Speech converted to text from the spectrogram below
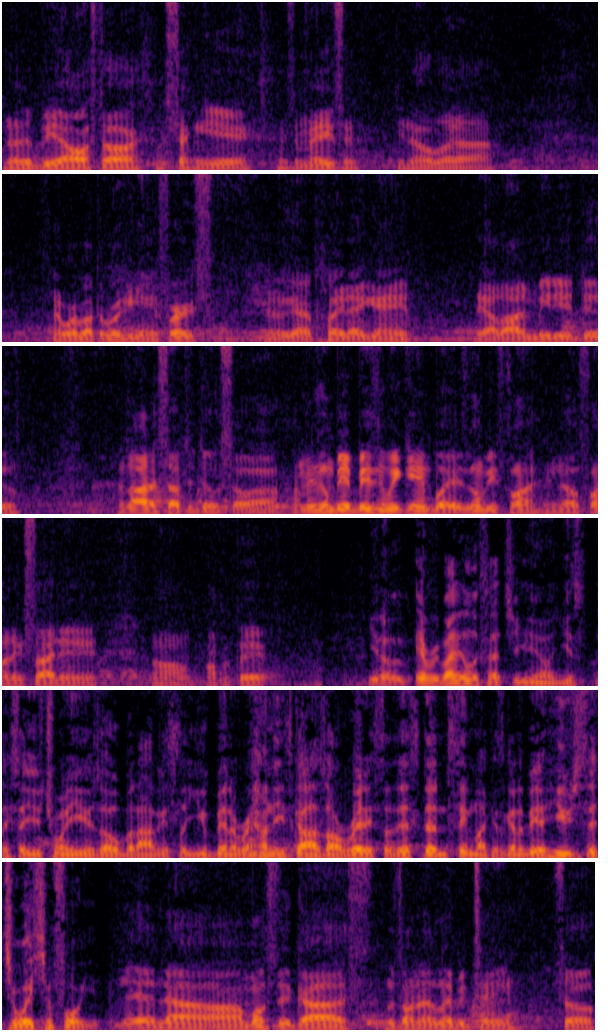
you know, to be an All Star my second year is amazing. You know, but uh, not worry about the rookie game first. You know, we got to play that game. We got a lot of media to do, a lot of stuff to do. So, uh, I mean, it's gonna be a busy weekend, but it's gonna be fun. You know, fun, exciting, and um, I'm prepared you know, everybody looks at you. You know, you, they say you're 20 years old, but obviously you've been around these guys already, so this doesn't seem like it's going to be a huge situation for you. Yeah, now uh, most of the guys was on the Olympic team, so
